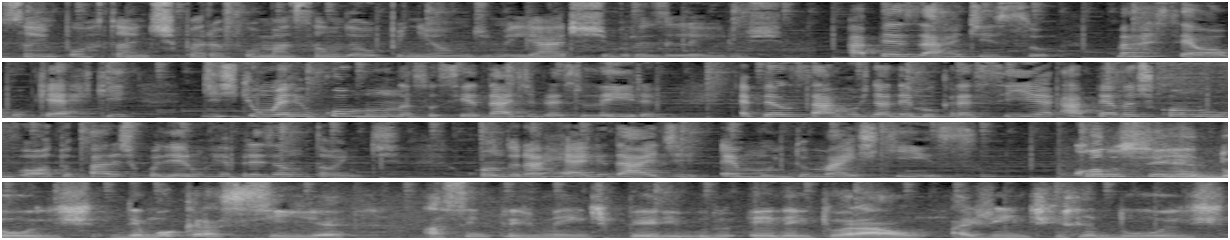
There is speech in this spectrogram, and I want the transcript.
são importantes para a formação da opinião de milhares de brasileiros. Apesar disso, Marcel Albuquerque diz que um erro comum na sociedade brasileira é pensarmos na democracia apenas como o voto para escolher um representante, quando na realidade é muito mais que isso. Quando se reduz democracia a simplesmente período eleitoral, a gente reduz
